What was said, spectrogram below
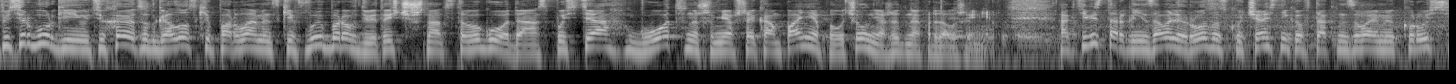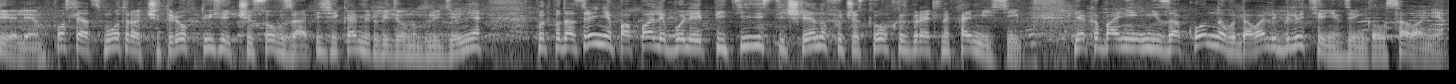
В Петербурге не утихают отголоски парламентских выборов 2016 года. Спустя год нашумевшая кампания получила неожиданное продолжение. Активисты организовали розыск участников так называемой «карусели». После отсмотра 4000 часов записи камер видеонаблюдения под подозрение попали более 50 членов участковых избирательных комиссий. Якобы они незаконно выдавали бюллетени в день голосования.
